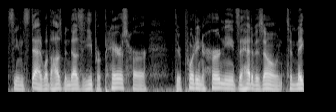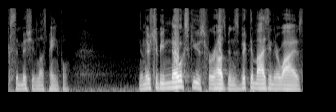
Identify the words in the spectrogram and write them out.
See, instead, what the husband does is he prepares her through putting her needs ahead of his own to make submission less painful. And there should be no excuse for husbands victimizing their wives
